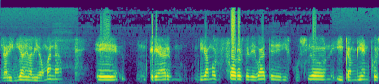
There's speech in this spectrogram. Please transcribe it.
la dignidad de la vida humana, eh, crear digamos foros de debate, de discusión y también pues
